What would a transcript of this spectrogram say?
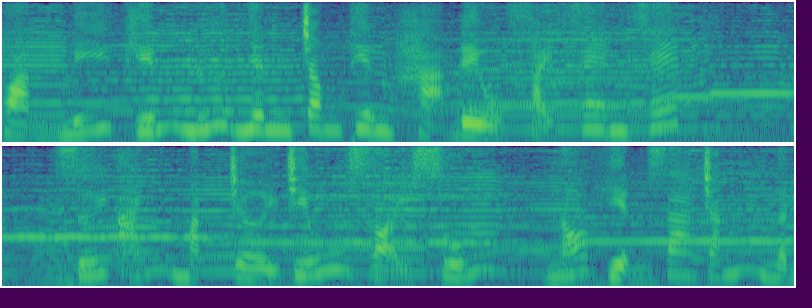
hoàn mỹ khiến nữ nhân trong thiên hạ đều phải ghen ghét. Dưới ánh mặt trời chiếu dọi xuống, Nó hiện ra trắng ngần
